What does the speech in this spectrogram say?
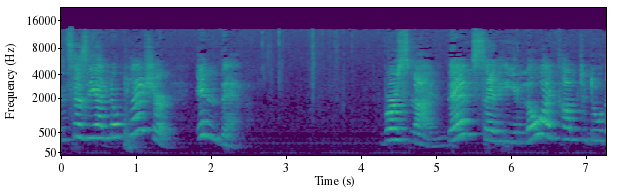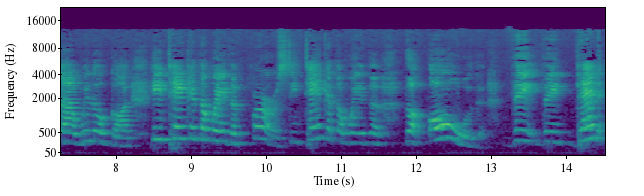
It says he had no pleasure in them. Verse 9 Then said he, Lo, I come to do thy will, O God. He taketh away the first, he taketh away the, the old, the, the dead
